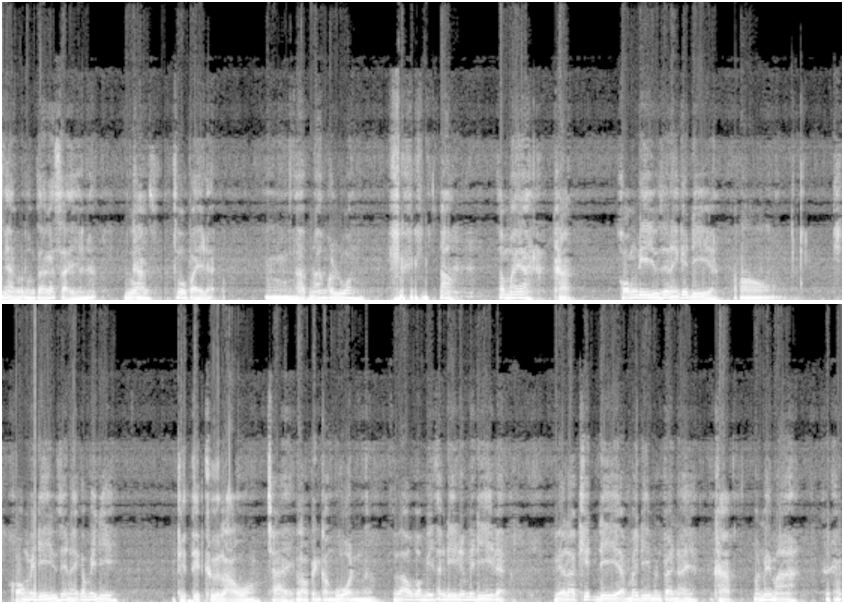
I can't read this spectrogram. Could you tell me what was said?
เนี่ยหลวงตาก็ใส่อย่างนี้ล้วงครับทั่วไปแหละอืมอาบน้ำก็ล้วงอ้าวทำไมอะครับของดีอยู่ที่ไหนก็ดีอะอ๋อของไม่ดีอยู่ที่ไหนก็ไม่ดี ที่ติดคือเรา ใช่ เราเป็นกังวลนะ เราก็มีทั้งดีหรือไม่ดีแหละ เวลาคิดดีอะไม่ดีมันไปไหน ครับ มันไม่มาอื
